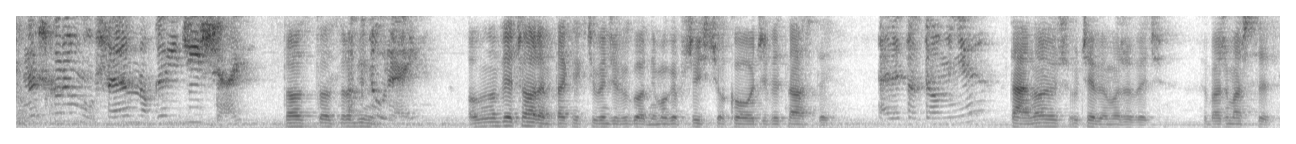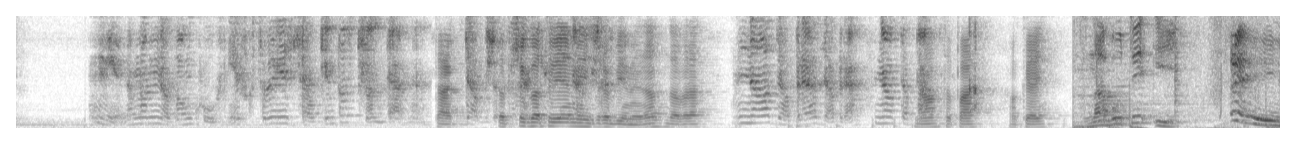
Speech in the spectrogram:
Yy, no skoro muszę, mogę i dzisiaj. To, to O zrobimy. której? O, no wieczorem, tak jak ci będzie wygodnie. Mogę przyjść około 19. Ale to do mnie? Tak, no już u ciebie może być. Chyba, że masz syf. Nie, no mam nową kuchnię, w której jest całkiem posprzątane. Tak, Dobrze, to kochanie, przygotujemy i dobrze. zrobimy, no dobra. No dobra, dobra. No to pa. No, to pa, okej. Na buty i... Ej!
